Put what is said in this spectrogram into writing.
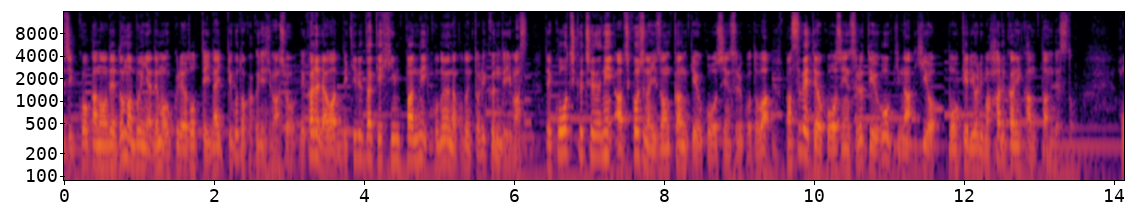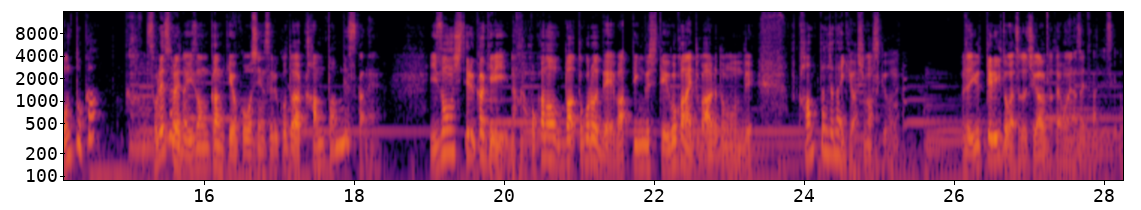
実行可能で、どの分野でも遅れを取っていないということを確認しましょう。で、彼らはできるだけ頻繁にこのようなことに取り組んでいます。で、構築中にあちこちの依存関係を更新することは、まあ、全てを更新するという大きな日を設けるよりもはるかに簡単ですと。本当か？それぞれの依存関係を更新することは簡単ですかね？依存してる限り、なんか他のところでバッティングして動かないとかあると思うんで、簡単じゃない気がしますけどね。じゃあ言ってる意図がちょっと違うんだったらごめんなさいって感じですけど。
